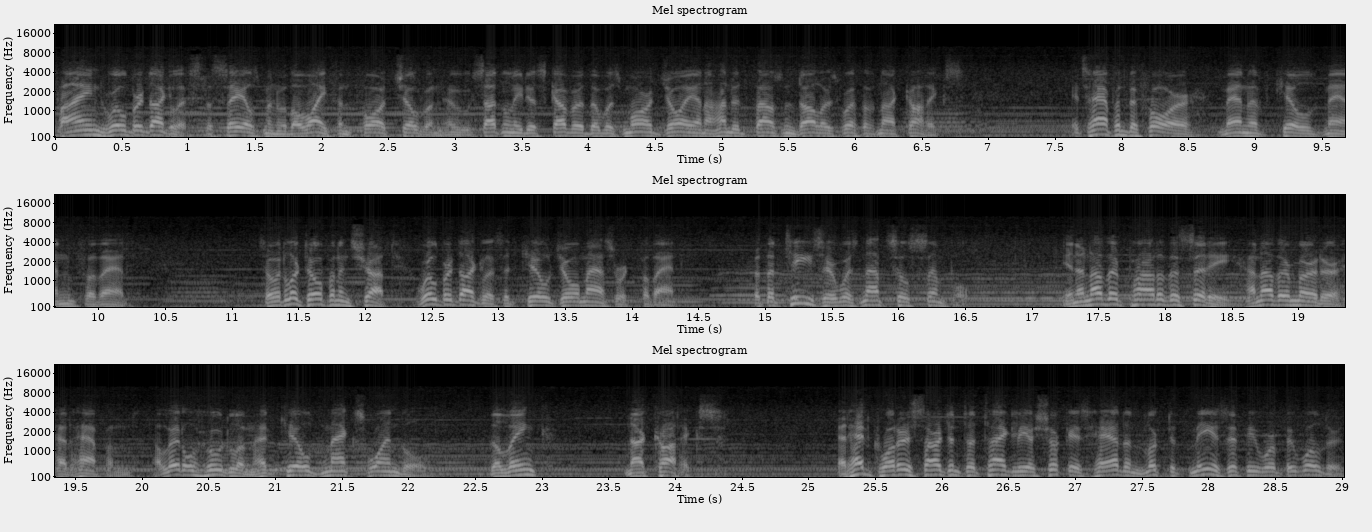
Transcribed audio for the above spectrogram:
Find Wilbur Douglas, the salesman with a wife and four children, who suddenly discovered there was more joy in a $100,000 worth of narcotics. It's happened before. Men have killed men for that. So it looked open and shut. Wilbur Douglas had killed Joe Masrick for that. But the teaser was not so simple. In another part of the city, another murder had happened. A little hoodlum had killed Max Wendell. The link? Narcotics. At headquarters, Sergeant Tartaglia shook his head and looked at me as if he were bewildered.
